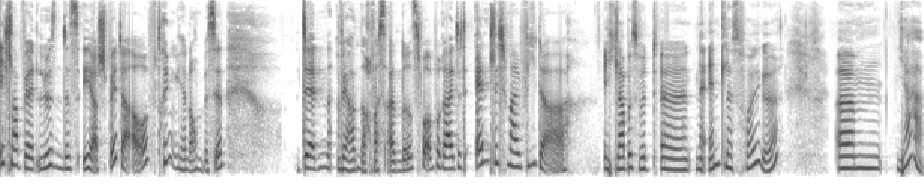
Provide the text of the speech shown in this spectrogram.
ich glaube, wir lösen das eher später auf, trinken hier noch ein bisschen. Denn wir haben noch was anderes vorbereitet. Endlich mal wieder. Ich glaube, es wird äh, eine endless Folge. Ähm, ja,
